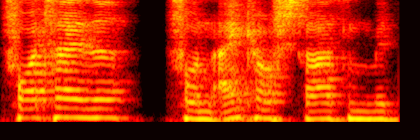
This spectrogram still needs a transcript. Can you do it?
Vorteile von Einkaufsstraßen mit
